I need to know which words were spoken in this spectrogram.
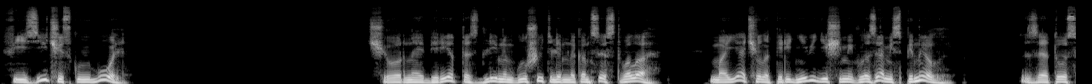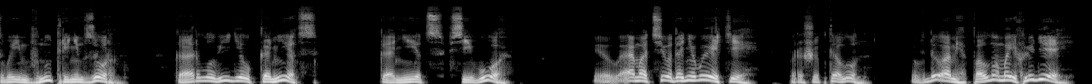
физическую боль. Черная беретта с длинным глушителем на конце ствола маячила перед невидящими глазами Спинеллы. Зато своим внутренним взором Карл увидел конец. Конец всего. «Вам отсюда не выйти!» — прошептал он. «В доме полно моих людей,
